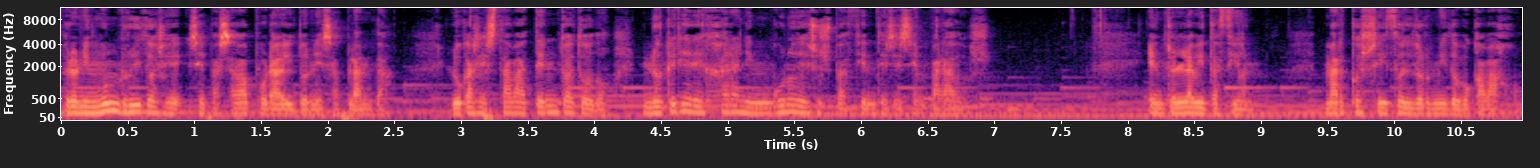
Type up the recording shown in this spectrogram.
Pero ningún ruido se, se, pasaba por alto en esa planta. Lucas estaba atento a todo, no quería dejar a ninguno de sus pacientes desamparados. Entró en la habitación. Marcos se hizo el dormido boca abajo,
